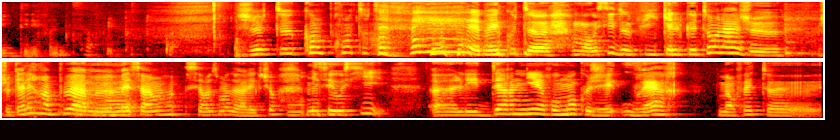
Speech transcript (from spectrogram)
et le téléphone, ça fait pas tout Je te comprends tout à fait. ben, écoute, euh, moi aussi, depuis quelques temps, là, je, je galère un peu à me mettre sérieusement dans la lecture. Mais c'est aussi euh, les derniers romans que j'ai ouverts. Mais en fait, euh,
